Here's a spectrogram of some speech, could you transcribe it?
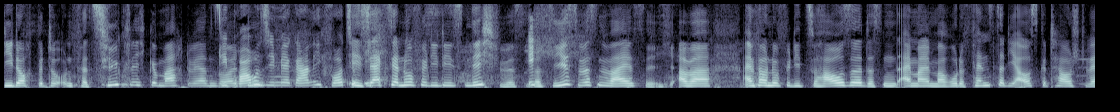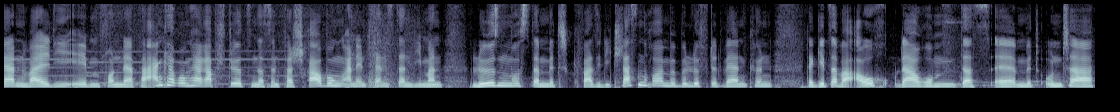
die doch bitte unverzüglich gemacht werden sollten. Die brauchen Sie mir gar nicht vorzustellen. Ich sage es ja nur für die, die es nicht wissen. Ich Dass Sie es wissen, weiß ich. Aber einfach nur für die zu Hause. Das sind einmal marode Fenster, die ausgetauscht werden, weil die eben von der Verankerung herabstürzen. Das sind Verschraubungen an den Fenstern, die man lösen muss, damit quasi die Klassenräume belüftet werden können. Da geht es aber auch darum, dass äh, mitunter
